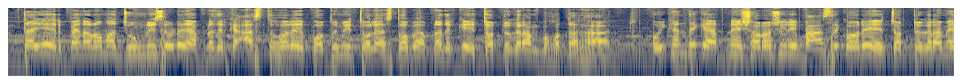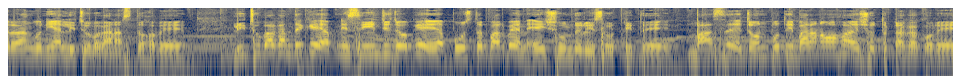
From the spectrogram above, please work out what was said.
কাপ্তাইয়ের প্যানারোমা জুম রিসোর্টে আপনাদেরকে আসতে হলে প্রথমেই চলে আসতে হবে আপনাদেরকে চট্টগ্রাম বহদ্দারহাট ওইখান থেকে আপনি সরাসরি বাসে করে চট্টগ্রামের রাঙ্গনিয়া লিচু বাগান আসতে হবে। লিচু বাগান থেকে আপনি সিএনজি যোগে পৌঁছতে পারবেন এই সুন্দর রিসোর্টটিতে বাসে জনপ্রতি বাড়ানো হয় সত্তর টাকা করে।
